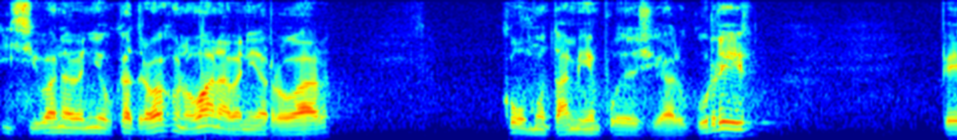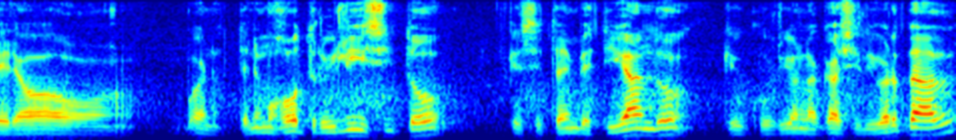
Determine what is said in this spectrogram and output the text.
y si van a venir a buscar trabajo no van a venir a robar, como también puede llegar a ocurrir, pero bueno, tenemos otro ilícito que se está investigando, que ocurrió en la calle Libertad,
